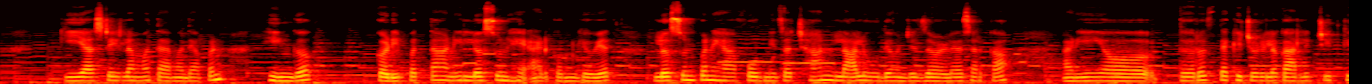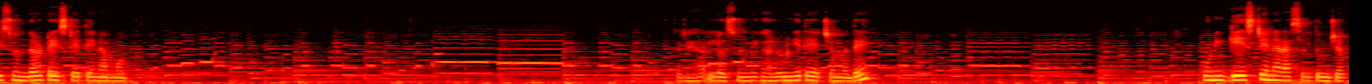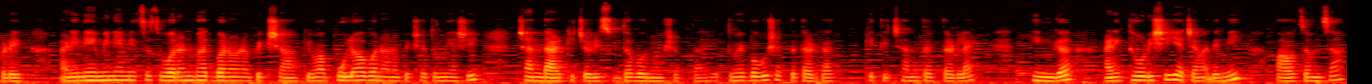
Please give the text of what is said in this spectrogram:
की या स्टेजला मग त्यामध्ये आपण हिंग कढीपत्ता आणि लसूण हे ॲड करून घेऊयात. लसूण पण ह्या फोडणीचा छान लाल होऊ द्या म्हणजे जळल्यासारखा. आणि तरच त्या खिचडीला गार्लिकची इतकी सुंदर टेस्ट येते ना मग. तर ह्या लसूण मी घालून घेते याच्यामध्ये. कुणी गेस्ट येणार असेल तुमच्याकडे आणि नेहमी नेहमीचंच वरण भात बनवण्यापेक्षा किंवा पुलाव बनवण्यापेक्षा तुम्ही अशी छान डाळ खिचडीसुद्धा बनवू शकता. हे तुम्ही बघू शकता तडका किती छान तडतडला आहे हिंग आणि थोडीशी याच्यामध्ये मी पाव चमचा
